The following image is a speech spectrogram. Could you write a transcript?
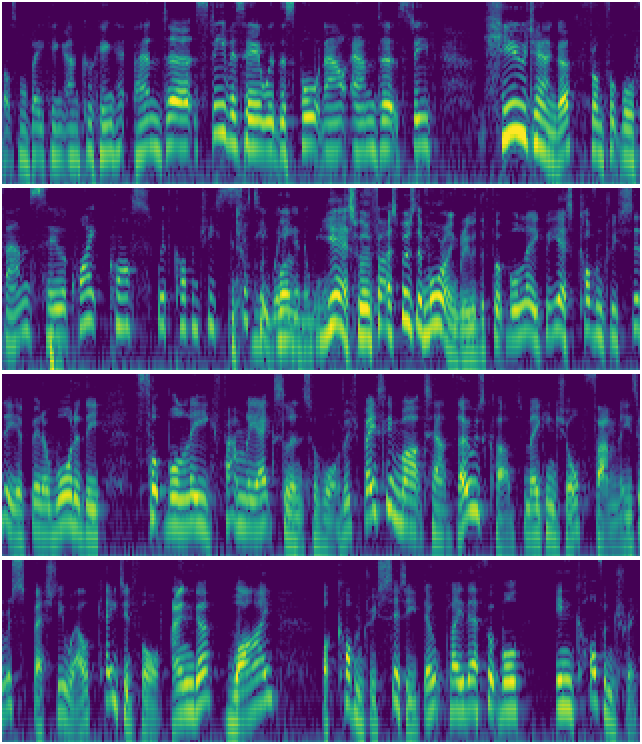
Lots more baking and cooking. And uh, Steve is here with the sport now. And uh, Steve, huge anger from football fans who are quite cross with Coventry City winning well, an award. Yes, well, in fact, I suppose they're more angry with the Football League. But yes, Coventry City have been awarded the Football League Family Excellence Award, which basically marks out those clubs making sure families are especially well catered for. Anger? Why? Well, Coventry City don't play their football in Coventry.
